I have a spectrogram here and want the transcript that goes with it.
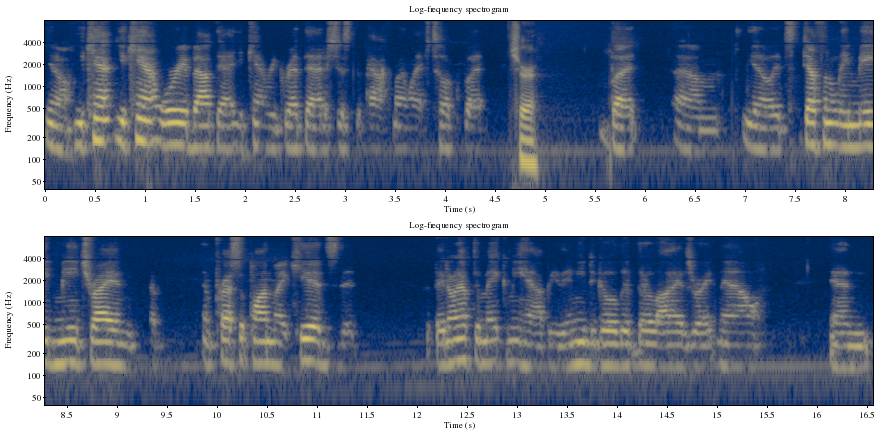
you know you can't you can't worry about that you can't regret that it's just the path my life took but Sure. but um, you know it's definitely made me try and impress upon my kids that they don't have to make me happy they need to go live their lives right now and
